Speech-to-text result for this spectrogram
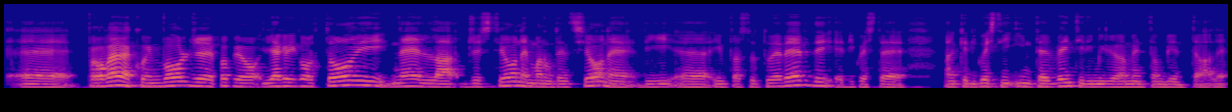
eh, provare a coinvolgere proprio gli agricoltori nella gestione e manutenzione di eh, infrastrutture verdi e di queste, anche di questi interventi di miglioramento ambientale.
